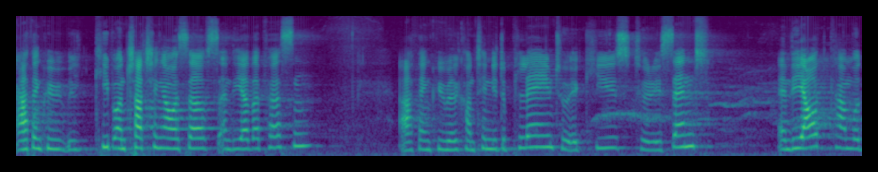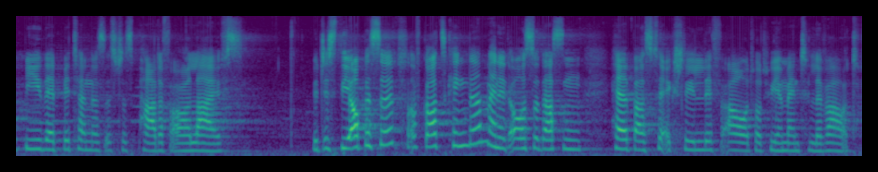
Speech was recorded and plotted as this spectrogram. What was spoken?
I think we will keep on judging ourselves and the other person. I think we will continue to blame, to accuse, to resent. And the outcome would be that bitterness is just part of our lives, which is the opposite of God's kingdom, and it also doesn't help us to actually live out what we are meant to live out.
